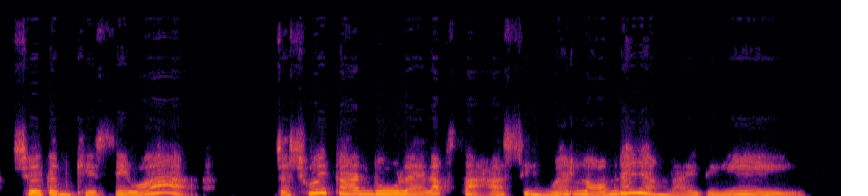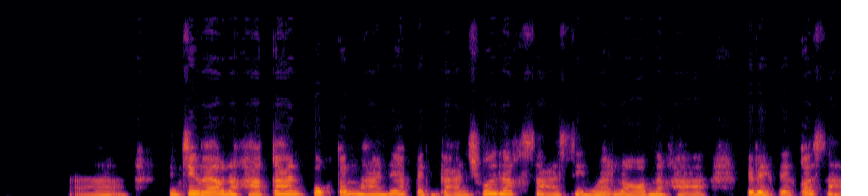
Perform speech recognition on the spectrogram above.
ๆช่วยกันคิดสิว่า จะช่วยการดูแลรักษาสิ่งแวดล้อมได้อย่างไรดีอ่าจริงๆแล้วนะคะ การปลูกต้นไม้เนี่ยเป็นการช่วยรักษาสิ่งแวดล้อมนะคะ เด็กๆก็สา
